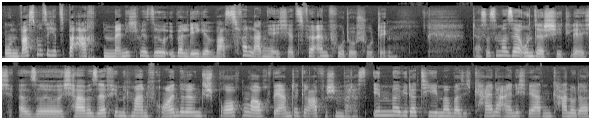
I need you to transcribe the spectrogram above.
und was muss ich jetzt beachten, wenn ich mir so überlege, was verlange ich jetzt für ein Fotoshooting? Das ist immer sehr unterschiedlich. Also ich habe sehr viel mit meinen Freundinnen gesprochen, auch während der grafischen war das immer wieder Thema, weil sich keiner einig werden kann oder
